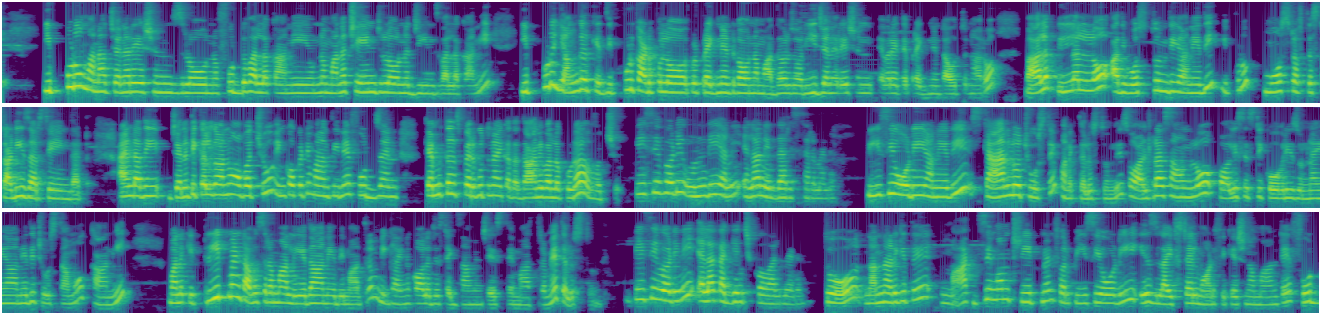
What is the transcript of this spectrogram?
ఇప్పుడు మన జనరేషన్స్లో ఉన్న ఫుడ్ వల్ల కానీ ఉన్న మన చేంజ్లో ఉన్న జీన్స్ వల్ల కానీ ఇప్పుడు యంగర్ కిడ్స్ ఇప్పుడు కడుపులో ఇప్పుడు ప్రెగ్నెంట్గా ఉన్న మదర్స్ ఆర్ ఈ జనరేషన్ ఎవరైతే ప్రెగ్నెంట్ అవుతున్నారో వాళ్ళ పిల్లల్లో అది వస్తుంది అనేది ఇప్పుడు most of the studies are saying that and అది జెనెటికల్ గాను అవ్వచ్చు ఇంకొకటి మనం తినే ఫుడ్స్ అండ్ కెమికల్స్ పెరుగుతున్నాయి కదా దాని వల్ల కూడా అవ్వచ్చు. పీసీఓడి ఉంది అని ఎలా నిర్ధారిస్తారు మేడం? పీసీఓడి అనేది స్కాన్లో చూస్తే మనకు తెలుస్తుంది. సో అల్ట్రాసౌండ్లో పాలిసిస్టిక్ ఓవరీస్ ఉన్నాయా అనేది చూస్తాము. కానీ మనకి ట్రీట్మెంట్ అవసరమా లేదా అనేది మాత్రం మీ గైనకాలజిస్ట్ ఎగ్జామిన్ చేస్తే మాత్రమే తెలుస్తుంది. పీసీఓడిని ఎలా తగ్గించుకోవాలి మేడం? సో నన్ను అడిగితే maximum treatment for PCOD is lifestyle modification అమ్మా. అంటే ఫుడ్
